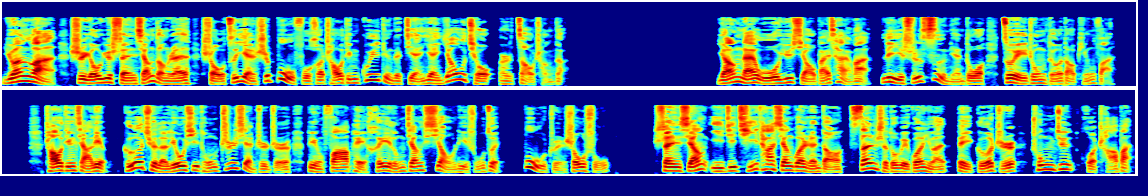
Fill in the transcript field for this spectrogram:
冤案是由于沈祥等人首次验尸不符合朝廷规定的检验要求而造成的。杨乃武与小白菜案历时四年多，最终得到平反。朝廷下令革去了刘希同知县之职，并发配黑龙江效力赎罪，不准收赎。沈祥以及其他相关人等三十多位官员被革职、充军或查办。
